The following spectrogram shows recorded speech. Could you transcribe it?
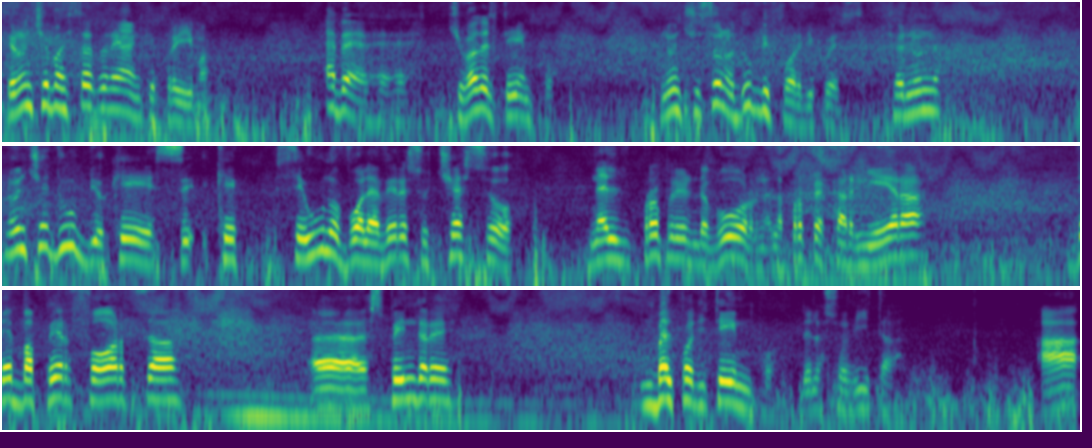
che non c'è mai stato neanche prima. E eh beh, ci va del tempo. Non ci sono dubbi fuori di questo. Cioè non, non c'è dubbio che se, che se, uno vuole avere successo nel proprio lavoro, nella propria carriera, debba per forza eh, spendere un bel po' di tempo della sua vita a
